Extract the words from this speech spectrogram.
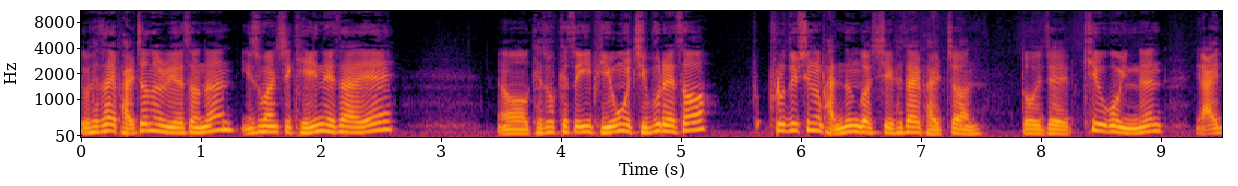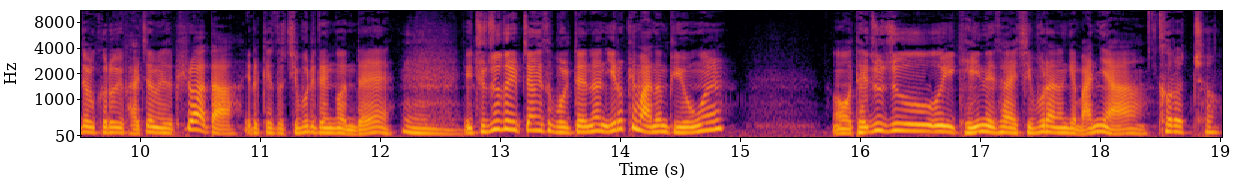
그 회사의 발전을 위해서는 이수만 씨 개인 회사에 어 계속해서 이 비용을 지불해서 프로듀싱을 받는 것이 회사의 발전 또 이제 키우고 있는 아이돌 그룹의 발전에 서 필요하다 이렇게 해서 지불이 된 건데 음. 이 주주들 입장에서 볼 때는 이렇게 많은 비용을 어, 대주주의 개인 회사에 지불하는 게 맞냐. 그렇죠.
